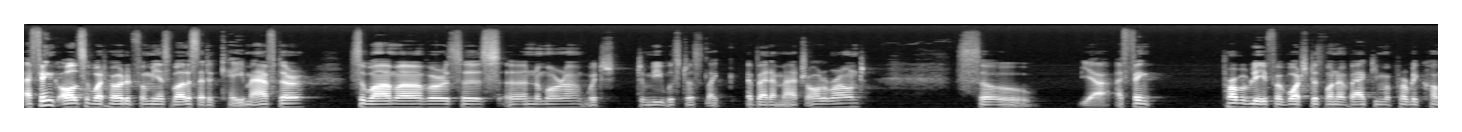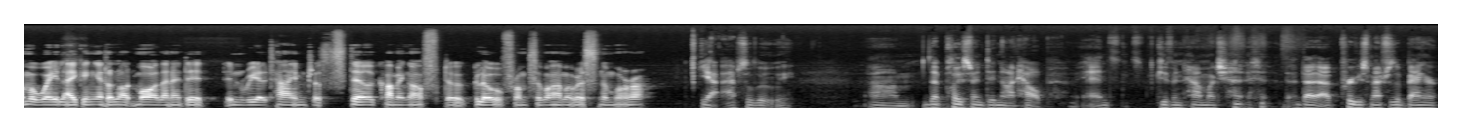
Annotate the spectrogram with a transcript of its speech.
I think also what hurt it for me as well is that it came after Suwama versus uh, Nomura, which to me was just like a better match all around. So yeah, I think probably if I watched this one in a vacuum, I'd probably come away liking it a lot more than I did in real time, just still coming off the glow from Suwama versus Nomura. Yeah, absolutely. Um, the placement did not help, and given how much the previous match was a banger,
